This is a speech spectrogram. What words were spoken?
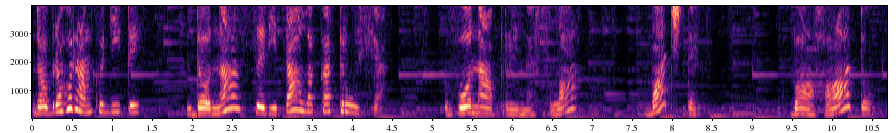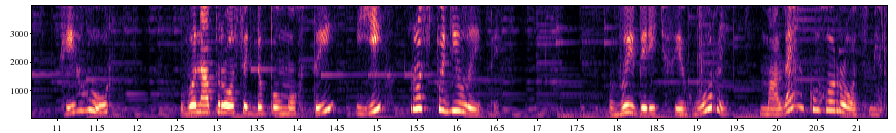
Доброго ранку, діти! До нас завітала Катруся. Вона принесла, бачте, багато фігур. Вона просить допомогти їх розподілити. Виберіть фігури маленького розміру.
